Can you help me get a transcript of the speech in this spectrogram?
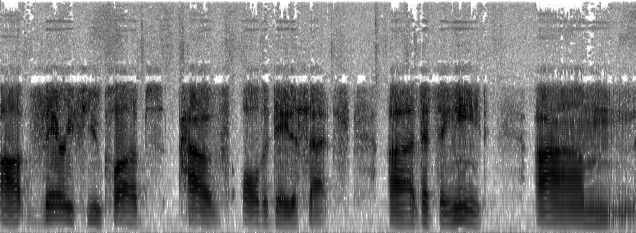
Uh, very few clubs have all the data sets uh, that they need. Um,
